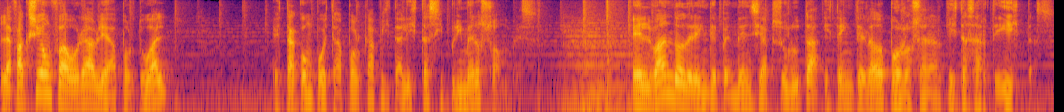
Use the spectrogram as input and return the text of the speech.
La facción favorable a Portugal está compuesta por capitalistas y primeros hombres. El bando de la independencia absoluta está integrado por los anarquistas artiguistas.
